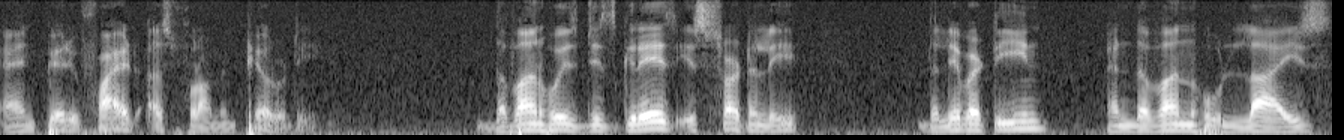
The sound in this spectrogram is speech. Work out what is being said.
and purified us from impurity. The one who is disgraced is certainly the libertine, and the one who lies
